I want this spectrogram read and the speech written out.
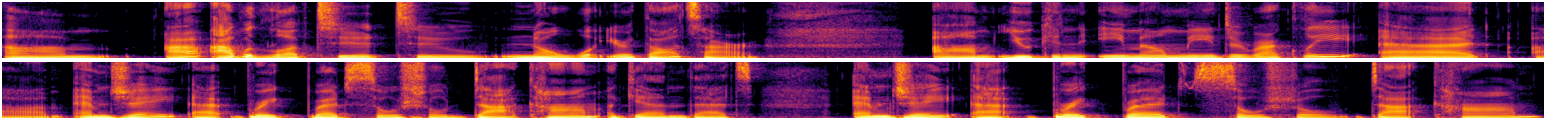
um I, I would love to to know what your thoughts are. Um, you can email me directly at um, mj at breakbreadsocial.com. Again, that's mj at breakbreadsocial.com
